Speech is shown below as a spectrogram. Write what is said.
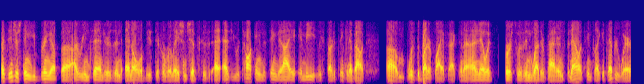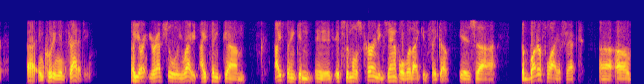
That's interesting. You bring up uh, Irene Sanders and, and all of these different relationships because as you were talking, the thing that I immediately started thinking about um, was the butterfly effect, and I, I know it first was in weather patterns, but now it seems like it's everywhere, uh, including in strategy. Oh, you're you're absolutely right. I think um, I think, and it's the most current example that I can think of, is uh, the butterfly effect uh, of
